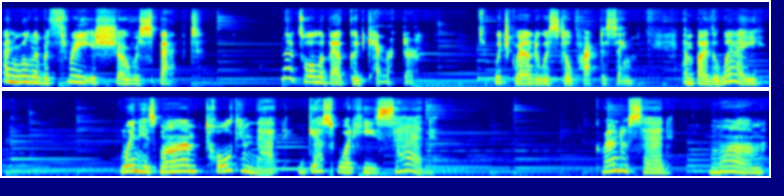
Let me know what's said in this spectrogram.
And rule number three is show respect. That's all about good character which Groundo was still practicing. And by the way, when his mom told him that, guess what he said? Groundo said, Mom,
